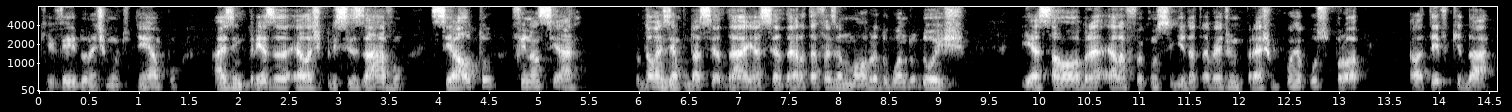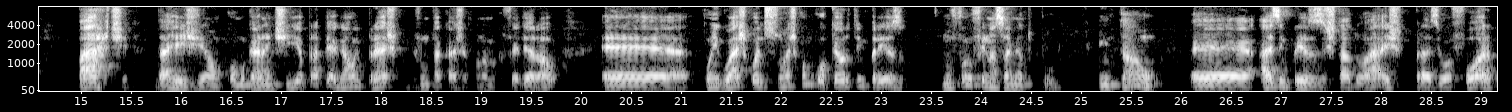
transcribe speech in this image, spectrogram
que veio durante muito tempo, as empresas elas precisavam se autofinanciar. Vou dar um exemplo da SEDAI. A SEDAI está fazendo uma obra do Guandu 2. E essa obra ela foi conseguida através de um empréstimo com recurso próprio. Ela teve que dar parte da região como garantia para pegar um empréstimo junto à Caixa Econômica Federal é, com iguais condições como qualquer outra empresa. Não foi um financiamento público. Então, é, as empresas estaduais, Brasil afora,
